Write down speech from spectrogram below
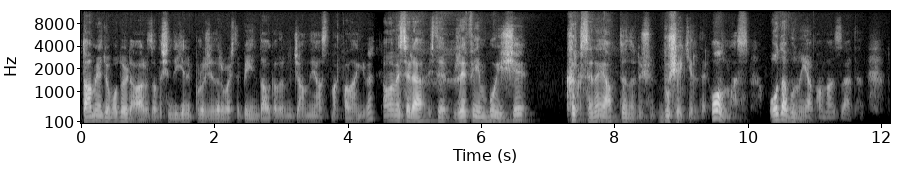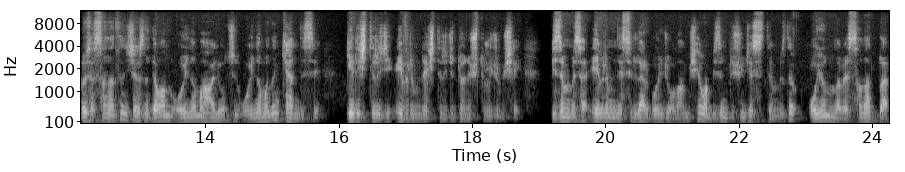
tahmin ediyorum o da öyle arızalı. Şimdi yeni projeleri var işte beyin dalgalarını canlı yansıtmak falan gibi. Ama mesela işte Refik'in bu işi 40 sene yaptığını düşün bu şekilde. Olmaz. O da bunu yapamaz zaten. Dolayısıyla sanatın içerisinde devamlı oynama hali olduğu için oynamanın kendisi geliştirici, evrimleştirici, dönüştürücü bir şey. Bizim mesela evrim nesiller boyunca olan bir şey ama bizim düşünce sistemimizde oyunla ve sanatla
